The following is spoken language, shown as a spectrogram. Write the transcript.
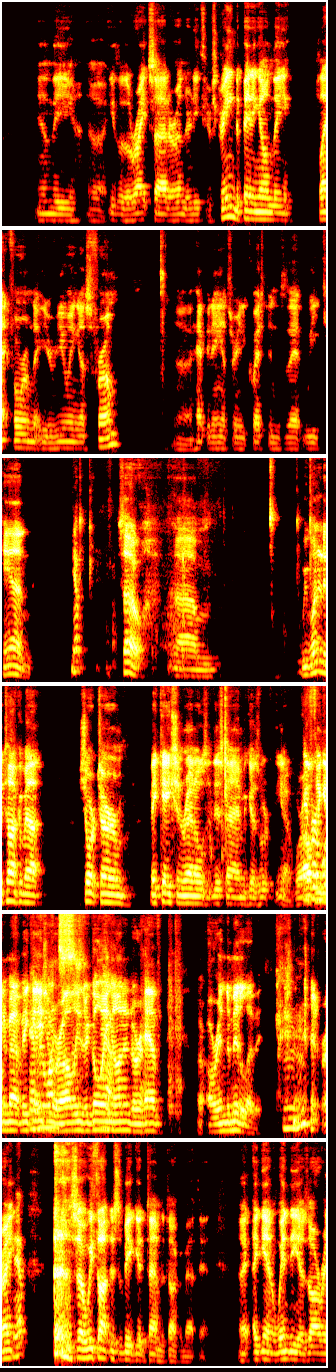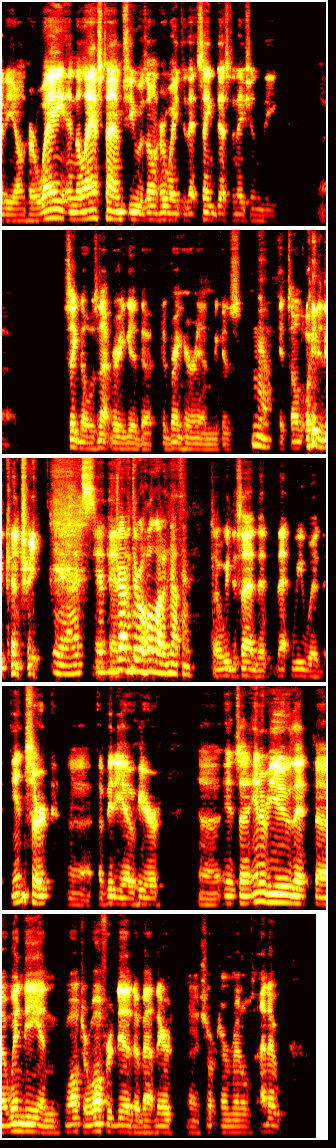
in the uh, either the right side or underneath your screen, depending on the platform that you're viewing us from. Uh, happy to answer any questions that we can. Yep. So um, we wanted to talk about short-term vacation rentals at this time because we're you know we're all Everyone- thinking about vacation. We're all either going yeah. on it or have or are in the middle of it Mhm. right? Yep. so we thought this would be a good time to talk about that. Uh, again, Wendy is already on her way, and the last time she was on her way to that same destination, the signal was not very good to, to bring her in because No. it's all the way to the country. Yeah, it's you're And- driving through a whole lot of nothing. So we decided that that we would insert uh, a video here. Uh, it's an interview that uh, Wendy and Walter Wofford did about their uh, short-term rentals. I know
